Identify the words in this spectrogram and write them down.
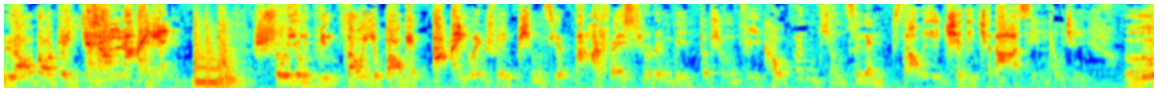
老道这一声呐喊。守营军早已报给大元帅平西大帅薛仁贵，不听嘴口，闻听此言，早已气得气打心头去，恶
